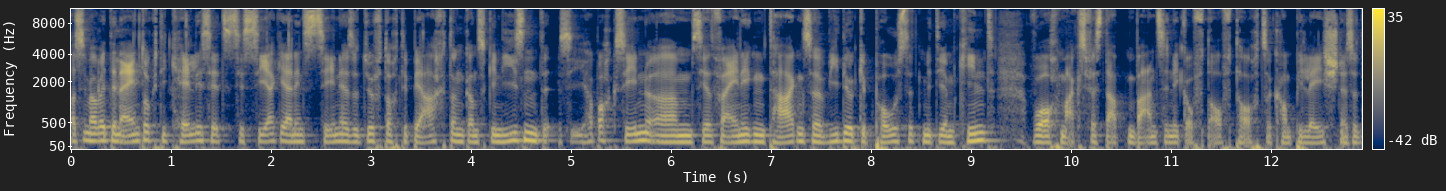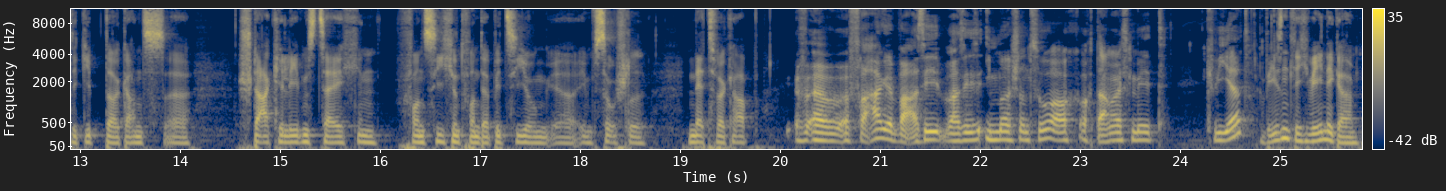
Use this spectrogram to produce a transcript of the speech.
Also ich habe den Eindruck, die Kelly setzt sie sehr gerne in Szene, also dürft auch die Beachtung ganz genießen. Ich habe auch gesehen, ähm, sie hat vor einigen Tagen so ein Video gepostet mit ihrem Kind, wo auch Max Verstappen wahnsinnig oft auftaucht, so Compilation. Also die gibt da ganz äh, starke Lebenszeichen von sich und von der Beziehung äh, im Social Network ab. Äh, Frage, war sie, war sie immer schon so, auch, auch damals mit Quiert? Wesentlich weniger.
